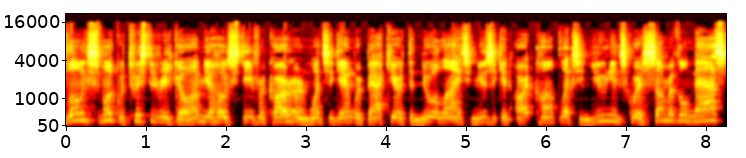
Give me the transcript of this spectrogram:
Blowing Smoke with Twisted Rico. I'm your host, Steve Ricardo, and once again, we're back here at the New Alliance Music and Art Complex in Union Square, Somerville, Mass.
